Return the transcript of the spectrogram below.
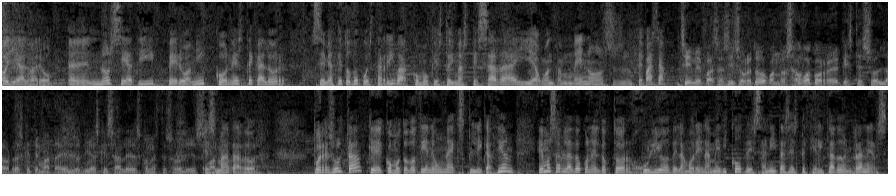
Oye Álvaro, eh, no sé a ti, pero a mí con este calor se me hace todo cuesta arriba, como que estoy más pesada y aguantan menos. ¿Te pasa? Sí, me pasa, sí, sobre todo cuando salgo a correr, que este sol la verdad es que te mata, ¿eh? Los días que sales con este sol es... Es matador. Pues resulta que, como todo, tiene una explicación. Hemos hablado con el doctor Julio de la Morena, médico de Sanitas especializado en runners,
